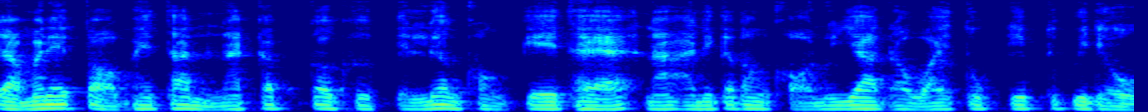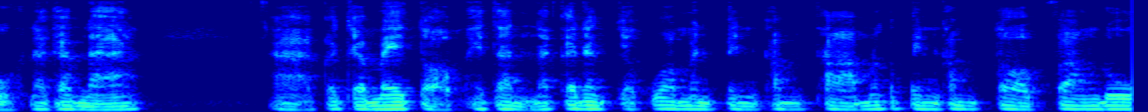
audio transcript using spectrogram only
จะไม่ได้ตอบให้ท่านนะครับ ก็คือเป็นเรื่องของเกแท้นะ อันนี้ก็ต้องขออนุญาตเอาไว้ทุกคลิปทุกวิดีโอนะครับนะ อ่า ก็จะไม่ตอบให้ท่านนะก็เนื่องจากว่ามันเป็นคำถามแล้วก็เป็นคำตอบฟังดู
